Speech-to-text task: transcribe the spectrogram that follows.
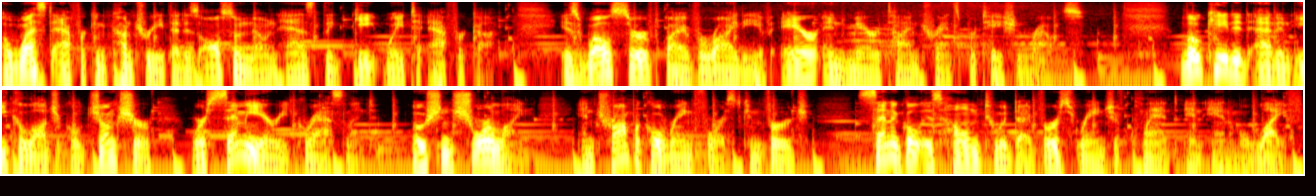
a West African country that is also known as the Gateway to Africa, is well served by a variety of air and maritime transportation routes. Located at an ecological juncture where semi-arid grassland, ocean shoreline, and tropical rainforest converge, Senegal is home to a diverse range of plant and animal life,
